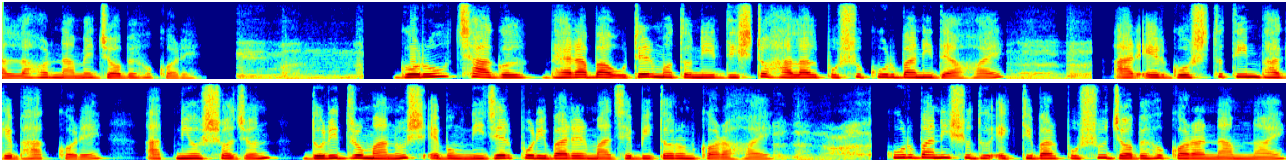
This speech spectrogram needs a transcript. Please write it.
আল্লাহর নামে জবেহ করে। গরু, ছাগল, ভেড়া বা উটের মতো নির্দিষ্ট হালাল পশু কুরবানি দেওয়া হয় আর এর গোশত তিন ভাগে ভাগ করে আত্মীয় স্বজন, দরিদ্র মানুষ এবং নিজের পরিবারের মাঝে বিতরণ করা হয়। কুরবানি শুধু একটিবার পশু জবেহ করার নাম নয়,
